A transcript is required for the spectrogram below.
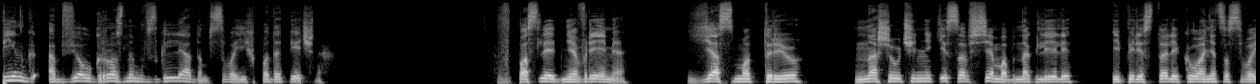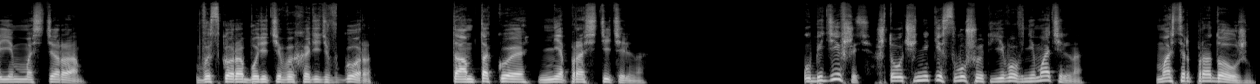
Пинг обвел грозным взглядом своих подопечных. В последнее время, я смотрю, наши ученики совсем обнаглели и перестали кланяться своим мастерам. Вы скоро будете выходить в город. Там такое непростительно. Убедившись, что ученики слушают его внимательно, мастер продолжил.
